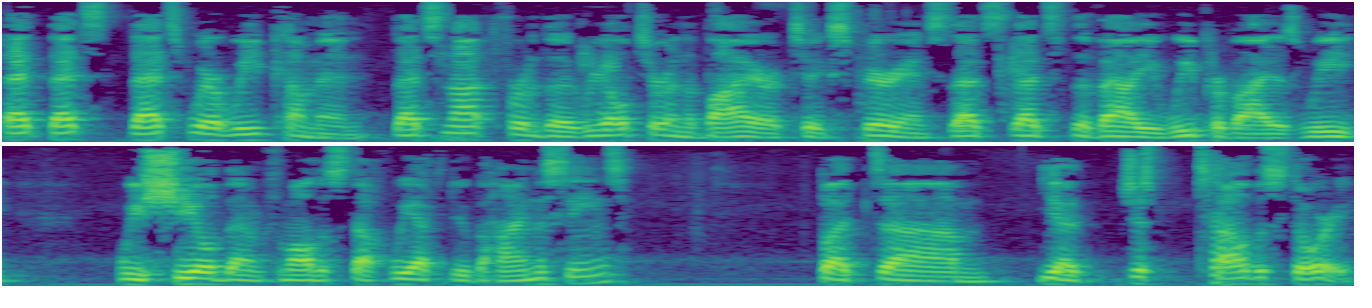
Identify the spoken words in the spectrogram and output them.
that, that's, that's where we come in. That's not for the realtor and the buyer to experience. That's, that's the value we provide is we, we shield them from all the stuff we have to do behind the scenes. But, um, yeah, just tell the story,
